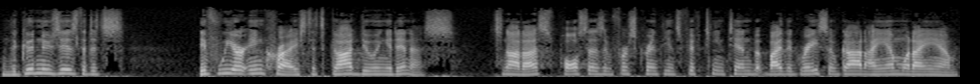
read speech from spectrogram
And the good news is that it's if we are in Christ, it's God doing it in us. It's not us. Paul says in 1 Corinthians 15:10, "But by the grace of God I am what I am."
